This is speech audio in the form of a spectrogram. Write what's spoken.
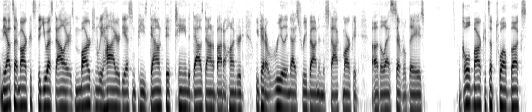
In the outside markets, the U.S. dollar is marginally higher. The S&P is down 15. The Dow's down about 100. We've had a really nice rebound in the stock market uh, the last several days. Gold market's up 12 bucks.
